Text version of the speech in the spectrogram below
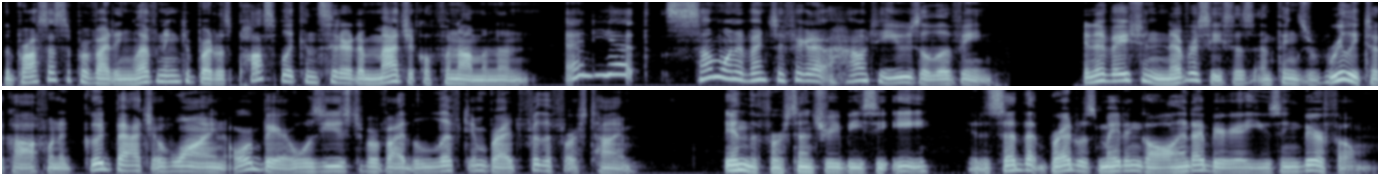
The process of providing leavening to bread was possibly considered a magical phenomenon, and yet someone eventually figured out how to use a levain. Innovation never ceases, and things really took off when a good batch of wine or beer was used to provide the lift in bread for the first time. In the first century BCE, it is said that bread was made in Gaul and Iberia using beer foam,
